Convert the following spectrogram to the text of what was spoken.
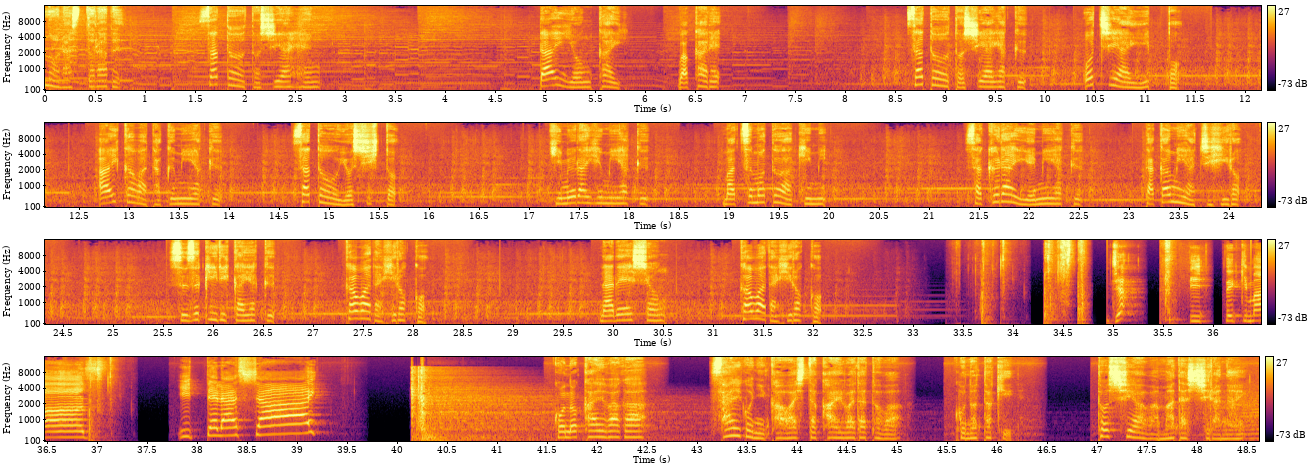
のラストラブ。佐藤俊也編。第4回。別れ。佐藤俊也役。落合一歩。相川匠役。佐藤義人。木村由美役。松本明美。桜井恵美役。高宮千尋。鈴木梨香役。川田博子。ナレーション川田博子。じゃ、行ってきます。いってらっしゃい。この会話が最後に交わした会話だとはこの時トシヤはまだ知らない。た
